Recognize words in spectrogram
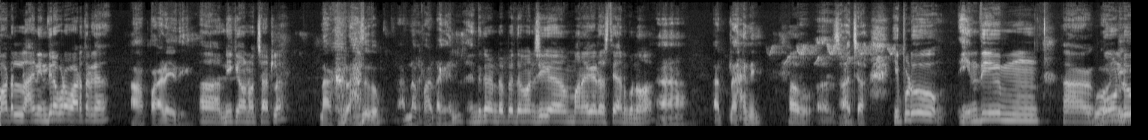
పాటలు ఆయన హిందీలో కూడా వాడతాడు కదా? ఆ పాడేది. నీకేమైనా వచ్చా అట్లా? నాకు రాదు అన్న పాట కానీ. ఎందుకంటే పెద్ద మనిషిగా మన గేడు వస్తే అనుకున్నావా? అట్లా అని. అచ్చా. ఇప్పుడు హిందీ గోండు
